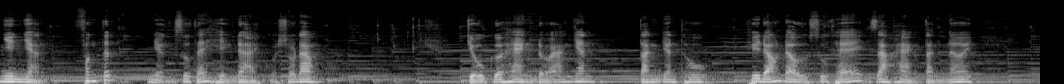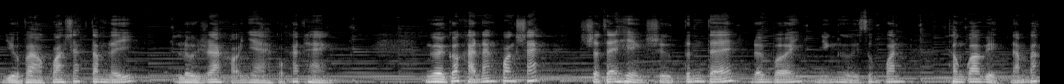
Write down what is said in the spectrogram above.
nhìn nhận, phân tích những xu thế hiện đại của số đông. Chủ cửa hàng đồ ăn nhanh tăng doanh thu khi đón đầu xu thế giao hàng tận nơi dựa vào quan sát tâm lý lười ra khỏi nhà của khách hàng. Người có khả năng quan sát sẽ thể hiện sự tinh tế đối với những người xung quanh thông qua việc nắm bắt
